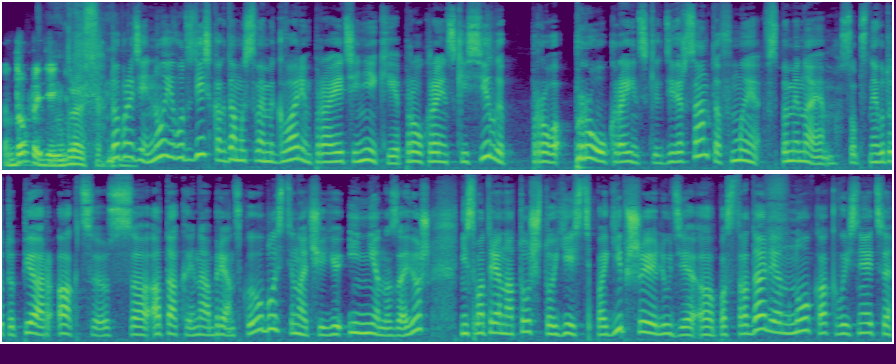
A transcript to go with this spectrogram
Добрый день. Здравствуйте. Добрый день. Ну и вот здесь, когда мы с вами говорим про эти некие проукраинские силы, про проукраинских диверсантов, мы вспоминаем, собственно, и вот эту пиар-акцию с атакой на Брянскую область, иначе ее и не назовешь, несмотря на то, что есть погибшие, люди э, пострадали, но, как выясняется,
